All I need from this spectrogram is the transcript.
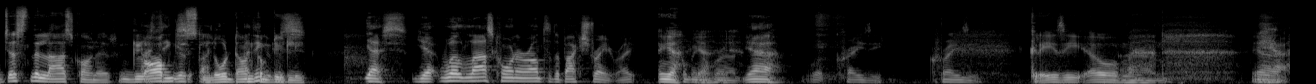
Just the last corner. Glock just so. Slowed down it was- completely. yes, yeah. Well, last corner onto the back straight, right? Yeah, Coming yeah, yeah. around. Yeah, Well, crazy, crazy. Crazy. Oh man. Yeah. yeah.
